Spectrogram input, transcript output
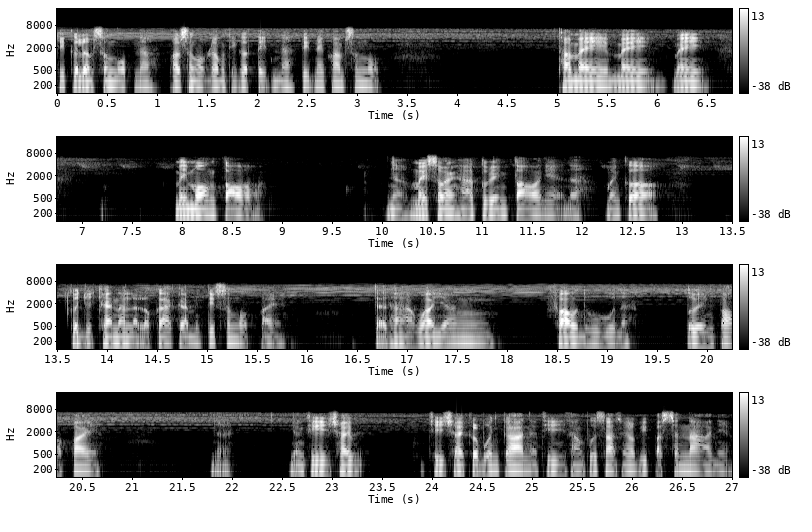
จิตก็เริ่มสงบนะพอสงบแล้วบางทีก็ติดนะติดในความสงบ ถ้าไม่ไม่ไม่ไม่มองต่อนะไม่แสวงหาตัวเองต่อเนี่ยนะมันก็ก็หยุดแค่นั้นแหละแล้วกลายกลายเป็นติดสงบไป แต่ถ้าหากว่ายัง ฝ้าดูนะตัวเองต่อไปนะอย่างที่ใช้ที่ใช้กระบวนการเนี่ยที่ทางพุทธศาสนาวิปัสสนาเนี่ย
